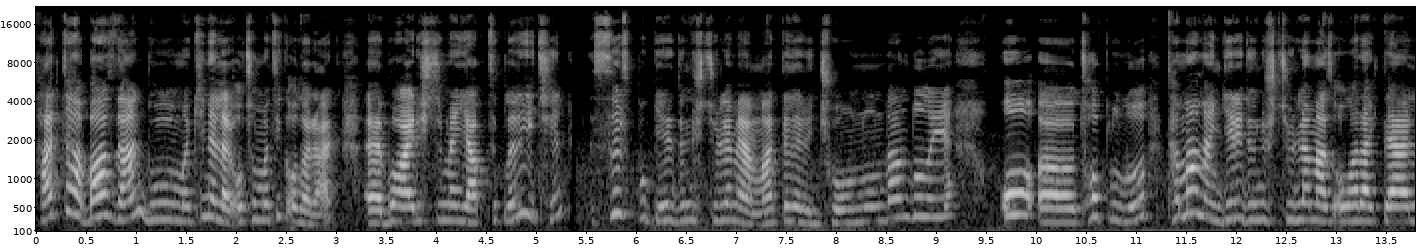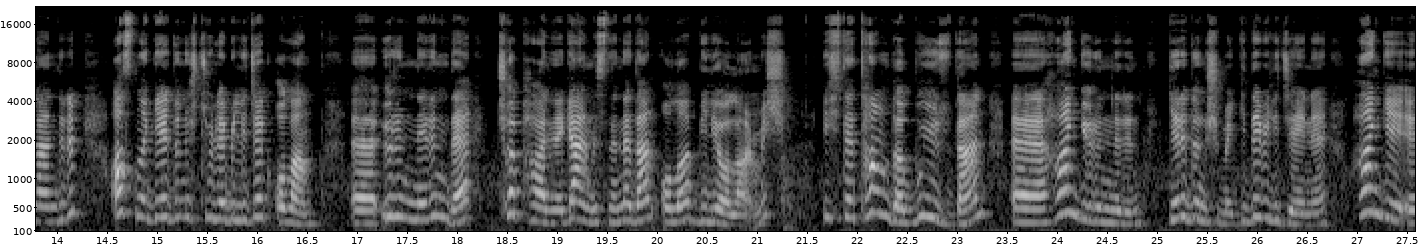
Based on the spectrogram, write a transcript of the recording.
Hatta bazen bu makineler otomatik olarak e, bu ayrıştırmayı yaptıkları için sırf bu geri dönüştürülemeyen maddelerin çoğunluğundan dolayı o e, topluluğu tamamen geri dönüştürülemez olarak değerlendirip aslında geri dönüştürülebilecek olan e, ürünlerin de çöp haline gelmesine neden olabiliyorlarmış. İşte tam da bu yüzden e, hangi ürünlerin geri dönüşüme gidebileceğini, hangi e,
